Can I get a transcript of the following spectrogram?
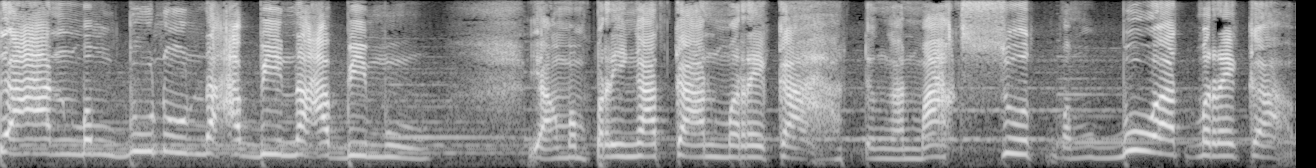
dan membunuh nabi-nabimu yang memperingatkan mereka dengan maksud membuat mereka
